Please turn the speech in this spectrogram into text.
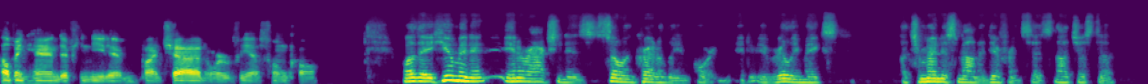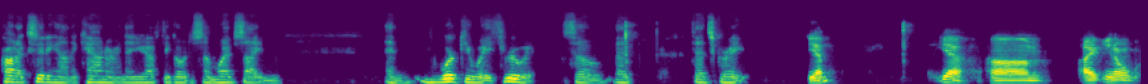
helping hand if you need it by chat or via phone call. Well, the human interaction is so incredibly important. It, it really makes a tremendous amount of difference. It's not just a product sitting on the counter and then you have to go to some website and and work your way through it. So that that's great. Yeah. Yeah. Um, I, you know,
